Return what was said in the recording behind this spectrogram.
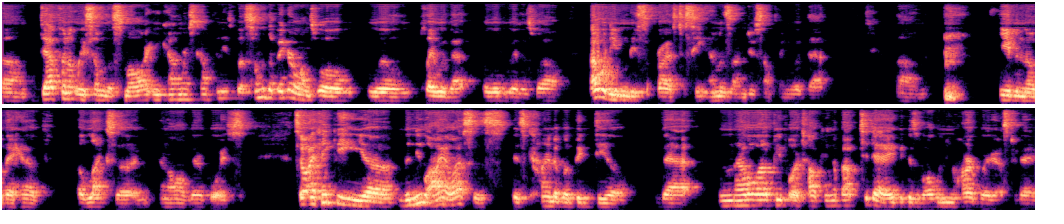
um, definitely some of the smaller e-commerce companies, but some of the bigger ones will will play with that a little bit as well. I wouldn't even be surprised to see Amazon do something with that, um, even though they have Alexa and, and all of their voice. So I think the uh, the new iOS is is kind of a big deal that not a lot of people are talking about today because of all the new hardware yesterday.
